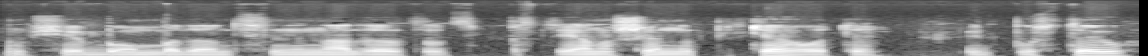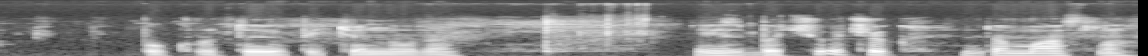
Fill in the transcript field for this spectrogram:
Вообще бомба, да? Це не треба тут постійно шину підтягувати. Відпустив, покрутив, підтягнув, да? Є бачочок для масла.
